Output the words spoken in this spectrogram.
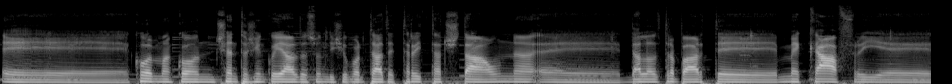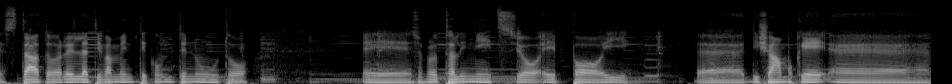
E Coleman con 105 yard su 11 portate, 3 touchdown. E dall'altra parte McCaffrey è stato relativamente contenuto, soprattutto all'inizio. E poi eh, diciamo che eh,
